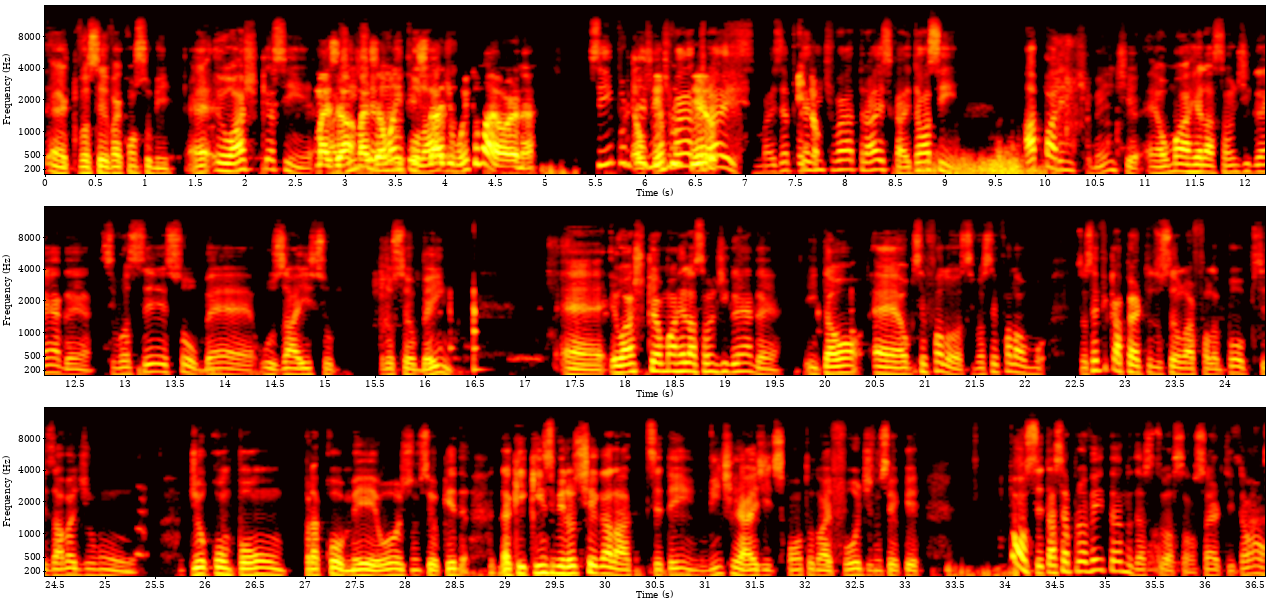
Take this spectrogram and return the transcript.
é, que você vai consumir. É, eu acho que assim. Mas, é, mas é, uma intensidade muito maior, né? Sim, porque é a gente vai inteiro. atrás. Mas é porque então... a gente vai atrás, cara. Então, assim, aparentemente é uma relação de ganha-ganha. Se você souber usar isso para o seu bem, é, eu acho que é uma relação de ganha-ganha. Então, é o que você falou. Se você falar, se você ficar perto do celular falando, pô, precisava de um de um cupom para comer hoje, não sei o que, daqui 15 minutos chega lá, você tem 20 reais de desconto no iFood, não sei o que. Bom, você está se aproveitando da situação, certo? Então,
